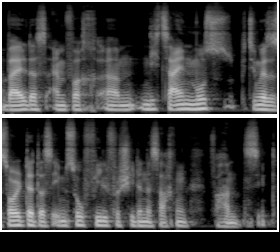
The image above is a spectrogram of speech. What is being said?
weil das einfach ähm, nicht sein muss, beziehungsweise sollte, dass eben so viele verschiedene Sachen vorhanden sind.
